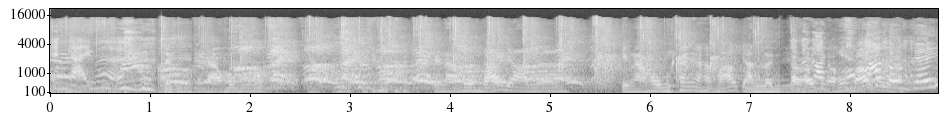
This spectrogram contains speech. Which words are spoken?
Em ngại quá à. Chừng cái nào hung chừng nào hôn báo cho anh ờ, chừng nào hôn cái báo cho anh linh Trời ơi, chừng nào báo luôn chi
